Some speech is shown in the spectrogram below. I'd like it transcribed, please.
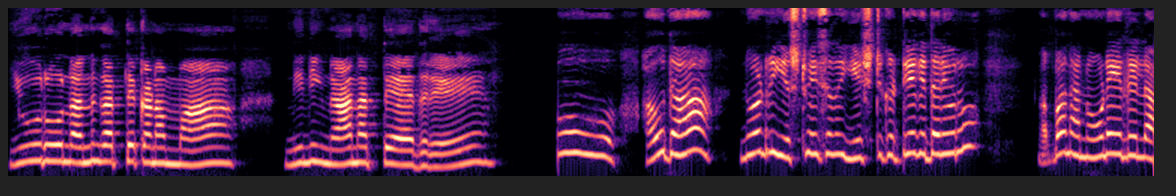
ಇವರು ನನಗೆ ಅತ್ತೆ ಕಣಮ್ಮ. ನಿನಗೆ ನಾನು ಅತ್ತೆ ಆದರೆ. ಓ ಹೌದಾ? ನೋಡ್ರಿ ಎಷ್ಟು ವಯಸ್ಸದ ಎಷ್ಟು ಗಟ್ಟಿಯಾಗಿದ್ದಾರೆ ಇವರು? ಅಪ್ಪ ನಾನು ನೋಡೇ ಇರಲಿಲ್ಲ.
